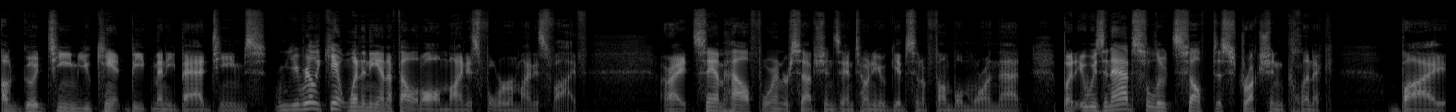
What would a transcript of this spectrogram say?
a good team. You can't beat many bad teams. You really can't win in the NFL at all, minus four or minus five. All right, Sam Howell, four interceptions, Antonio Gibson, a fumble, more on that. But it was an absolute self destruction clinic by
